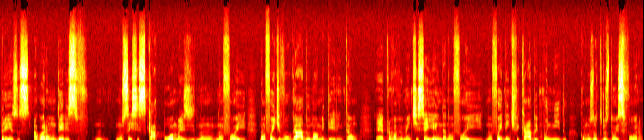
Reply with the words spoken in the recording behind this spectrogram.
presos. Agora, um deles não sei se escapou, mas não, não, foi, não foi divulgado o nome dele. Então, é, provavelmente esse aí ainda não foi, não foi identificado e punido como os outros dois foram.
